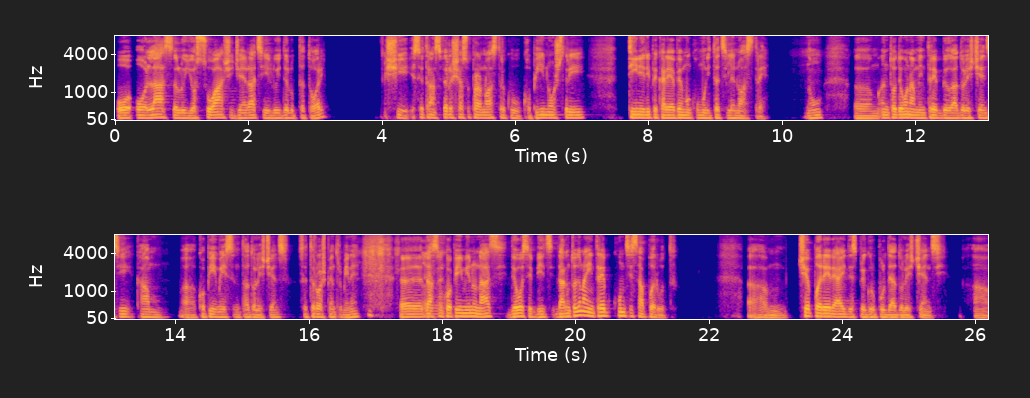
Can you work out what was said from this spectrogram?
o, o lasă lui Iosua și generației lui de luptători și se transferă și asupra noastră cu copiii noștri, tinerii pe care îi avem în comunitățile noastre. Nu? Um, întotdeauna îmi întreb adolescenții, cam uh, copiii mei sunt adolescenți, să te rogi pentru mine, uh, dar sunt copii minunați, deosebiți, dar întotdeauna îi întreb cum ți s-a părut. Um, ce părere ai despre grupul de adolescenți? Uh,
